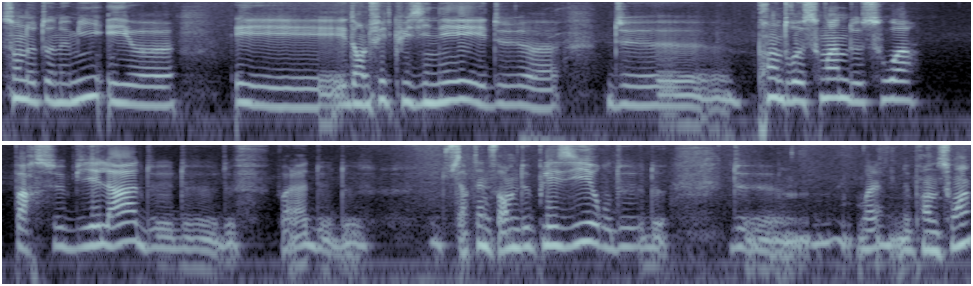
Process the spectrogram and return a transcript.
son autonomie. Et, euh, et, dans le fait de cuisiner et de, euh, de prendre soin de soi par ce biais-là, de, de, voilà, de, de, certaines formes de plaisir ou de, de, de, voilà, de prendre soin.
